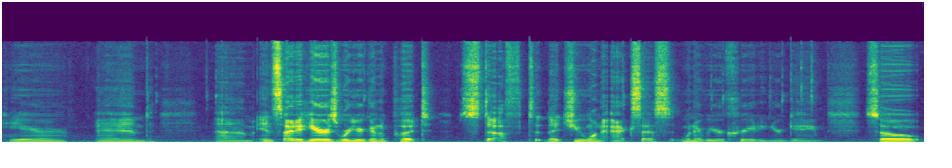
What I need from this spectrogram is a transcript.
here, and um, inside of here is where you're going to put stuff to, that you want to access whenever you're creating your game. So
